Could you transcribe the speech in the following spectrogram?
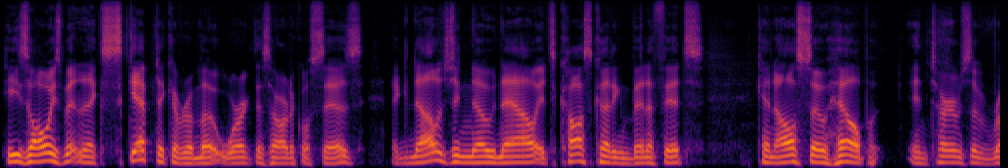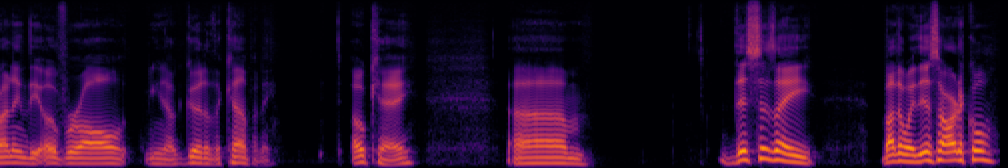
he's always been a skeptic of remote work, this article says, acknowledging, though, now its cost cutting benefits can also help in terms of running the overall you know, good of the company. Okay. Um, this is a, by the way, this article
